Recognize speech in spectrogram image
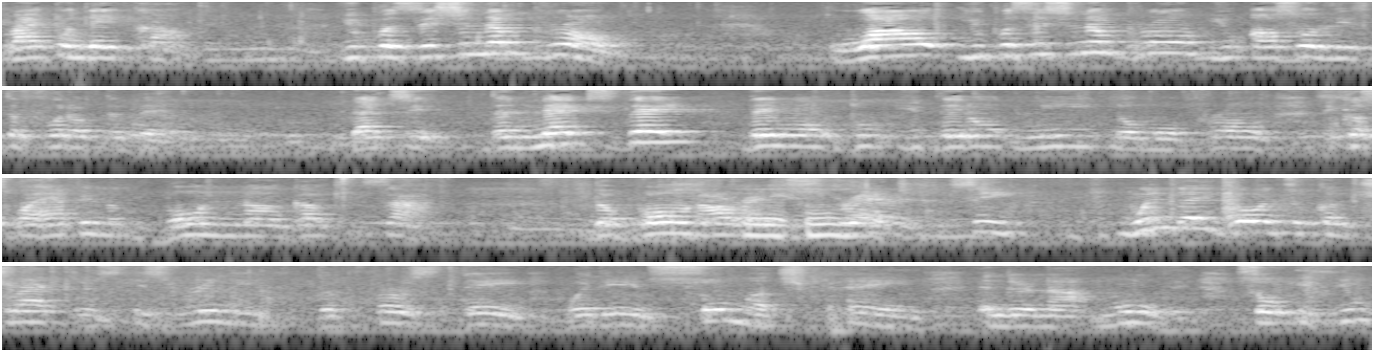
right when they come. You position them prone. While you position them prone, you also lift the foot of the bed. That's it. The next day, they won't do. You, they don't need no more prone because what happened? The bone non The bone already stretched. See, when they go into contractures, it's really the first day where they're in so much pain and they're not moving. So if you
